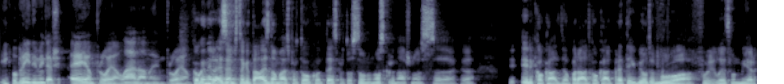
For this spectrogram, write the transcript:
ik pa brīdim vienkārši ejam projām, lēnām ejam projām. Kaut gan ir reizēm, aizdomājos par to, ko teicu par to sunu noskurināšanos. Ka ir kaut kāda, jau parāda kaut kāda pretīga bilde, un buļbuļs, lietas man mieru.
